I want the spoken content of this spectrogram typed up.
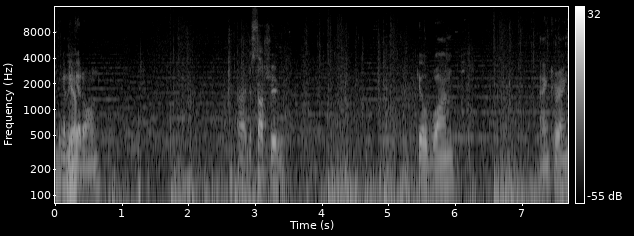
I'm gonna Yep. get on. Alright, just start shooting. Killed one. Anchoring.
